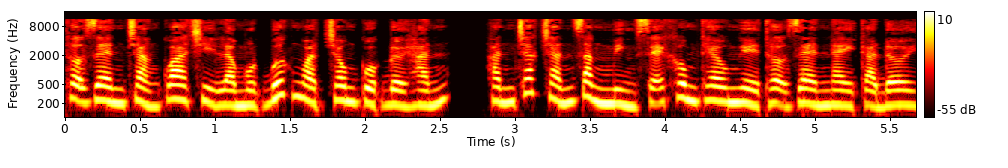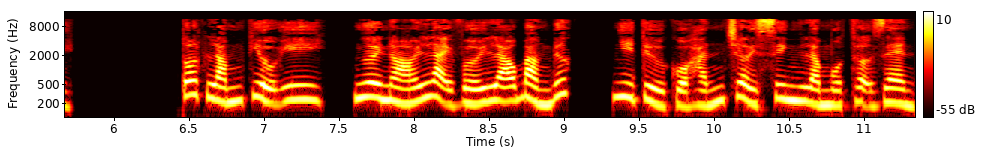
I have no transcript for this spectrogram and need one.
thợ rèn chẳng qua chỉ là một bước ngoặt trong cuộc đời hắn, hắn chắc chắn rằng mình sẽ không theo nghề thợ rèn này cả đời. Tốt lắm Kiều Y, ngươi nói lại với lão bàng Đức, nhi tử của hắn trời sinh là một thợ rèn,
